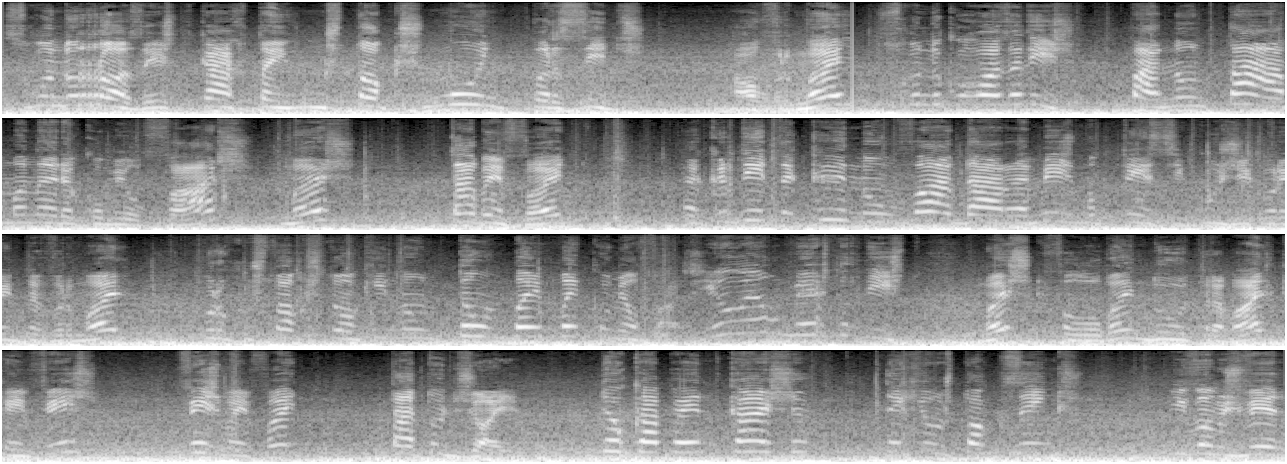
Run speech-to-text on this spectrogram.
segundo o Rosa, este carro tem uns toques muito parecidos ao vermelho. Segundo o que o Rosa diz, pá, não está à maneira como ele faz, mas está bem feito. Acredita que não vai dar a mesma potência que o G40 vermelho, porque os toques estão aqui não estão bem bem como ele faz. Ele é o mestre disto, mas que falou bem do trabalho, quem fez, fez bem feito, está tudo jóia. Deu KPN de caixa, tem aqui uns toquezinhos e vamos ver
